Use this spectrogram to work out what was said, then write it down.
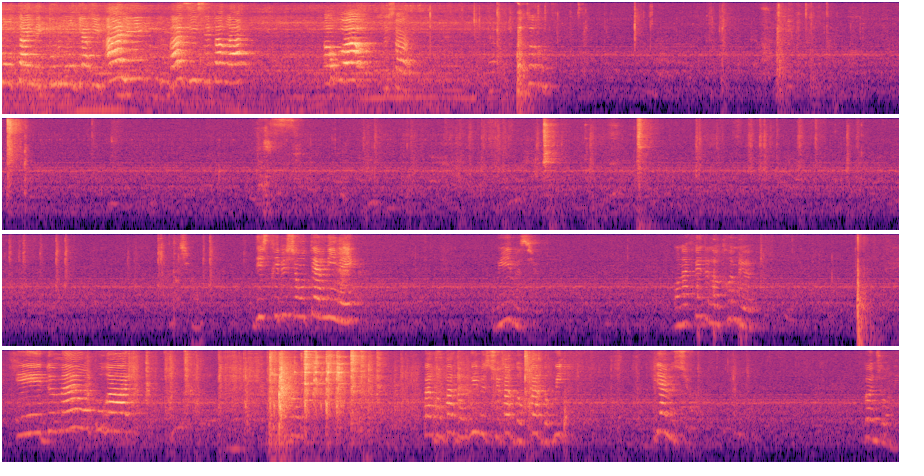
montagne, mais tout le monde y arrive. Allez, vas-y, c'est par là. Au revoir. C'est ça. terminée Oui, monsieur. On a fait de notre mieux. Et demain, on pourra... Pardon, pardon, pardon. oui, monsieur, pardon, pardon, oui. Bien, monsieur. Bonne journée.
